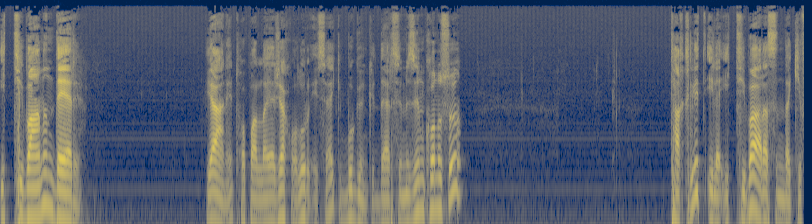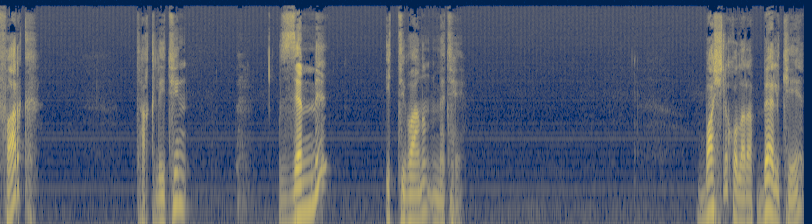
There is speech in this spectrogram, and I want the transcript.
ittibanın değeri. Yani toparlayacak olur isek bugünkü dersimizin konusu taklit ile ittiba arasındaki fark taklitin zemmi ittibanın methi. Başlık olarak belki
